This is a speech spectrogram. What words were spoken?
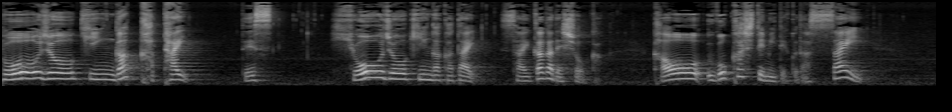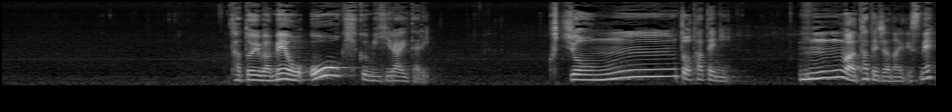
表情筋が硬いです。表情筋が硬い。さあ、いかがでしょうか？顔を動かしてみてください。例えば目を大きく見開いたり、口をうーんと縦に、うーんは縦じゃないですね。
